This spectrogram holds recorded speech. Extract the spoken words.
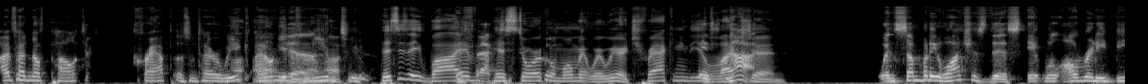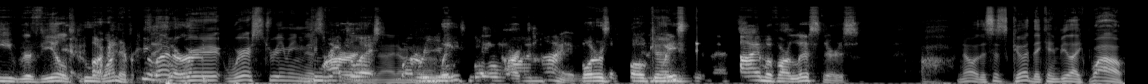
I've had enough politics crap this entire week. I don't need it Uh-uh. from you too. This is a live fact- historical moment where we are tracking the It's not. election. when somebody watches this, it will already be revealed who won everything. You let her- We're we're streaming this. Congratulations, I whoever don't We're wasting our time. Voters have spoken. Wasting time of our listeners. Oh, no, this is good. They can be like, "Wow,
